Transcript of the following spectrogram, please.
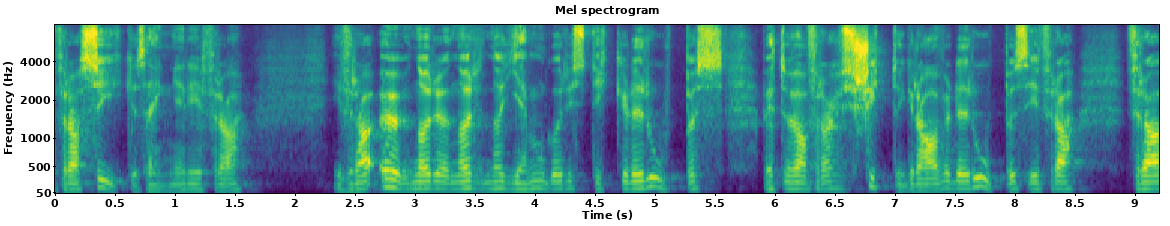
fra sykesenger, ifra ifra, når, når, når, hjem går i stykker, det ropes vet du hva, fra skyttergraver, det ropes ifra, fra,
